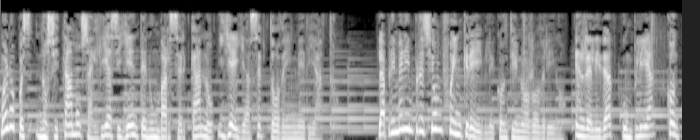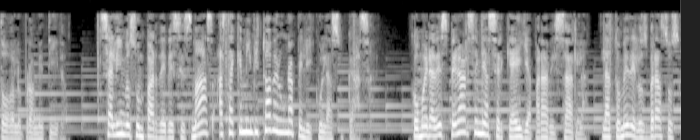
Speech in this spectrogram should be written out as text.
Bueno, pues nos citamos al día siguiente en un bar cercano y ella aceptó de inmediato. La primera impresión fue increíble, continuó Rodrigo. En realidad cumplía con todo lo prometido. Salimos un par de veces más hasta que me invitó a ver una película a su casa. Como era de esperarse, me acerqué a ella para besarla, la tomé de los brazos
